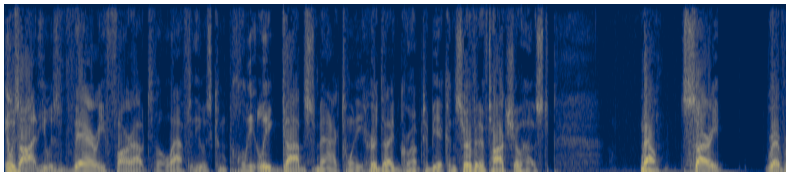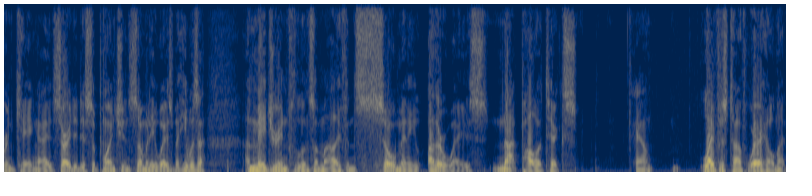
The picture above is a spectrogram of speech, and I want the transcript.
it was odd. He was very far out to the left, and he was completely gobsmacked when he heard that I'd grown up to be a conservative talk show host. Well, sorry, Reverend King. I'm sorry to disappoint you in so many ways, but he was a, a major influence on my life in so many other ways, not politics. You know, life is tough, wear a helmet.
